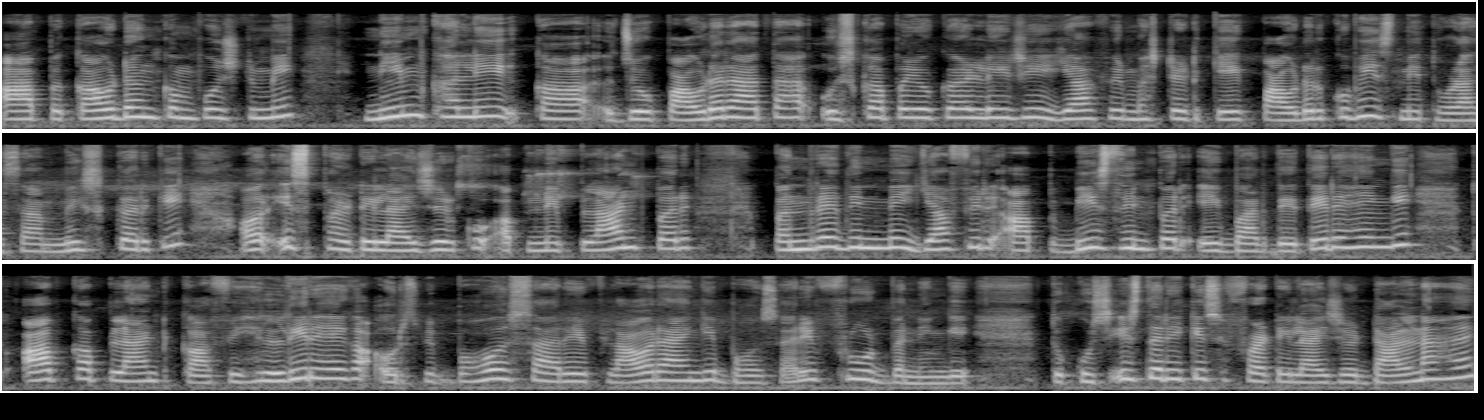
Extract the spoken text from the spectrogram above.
आप काउडंग कंपोस्ट में नीम खली का जो पाउडर आता है, उसका प्रयोग कर लीजिए या फिर मस्टर्ड केक पाउडर को भी इसमें थोड़ा सा मिक्स करके और इस फर्टिलाइज़र को अपने प्लांट पर पंद्रह दिन में या फिर आप बीस दिन पर एक बार देते रहेंगे तो आपका प्लांट काफ़ी हेल्दी रहेगा और उसमें बहुत सारे फ्लावर आएँगे, बहुत सारे फ्रूट बनेंगे। तो कुछ इस तरीके से फर्टिलाइज़र डालना है।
